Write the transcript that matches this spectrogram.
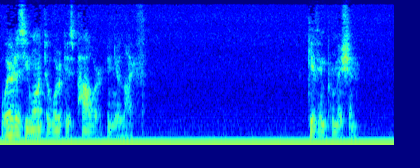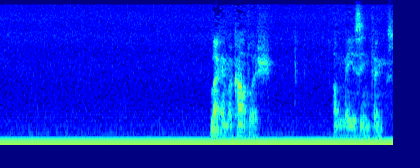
Where does He want to work His power in your life? Give Him permission. Let Him accomplish amazing things.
